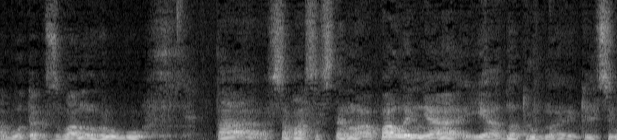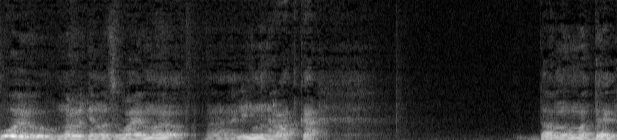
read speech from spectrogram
або так звану грубу. Та сама система опалення є однотрубною кільцевою, в народі називаємо е, Лінінградка. Дану модель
